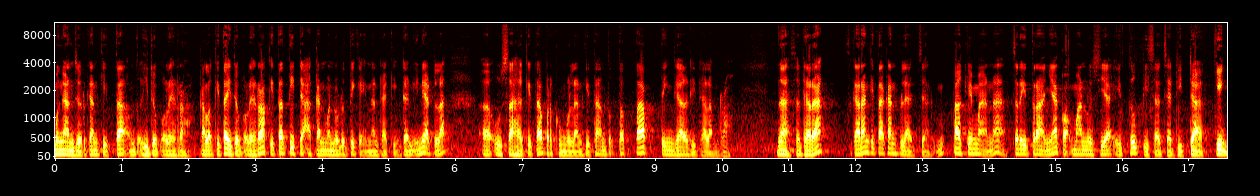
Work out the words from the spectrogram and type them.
menganjurkan kita untuk hidup oleh roh. Kalau kita hidup oleh roh, kita tidak akan menuruti keinginan daging. Dan ini adalah uh, usaha kita, pergumulan kita untuk tetap tinggal di dalam roh. Nah, saudara, sekarang kita akan belajar bagaimana ceritanya kok manusia itu bisa jadi daging.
